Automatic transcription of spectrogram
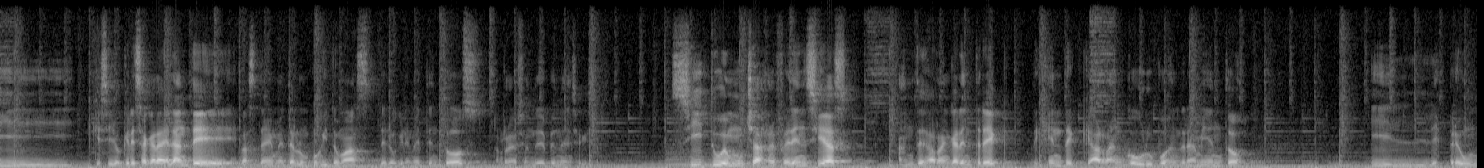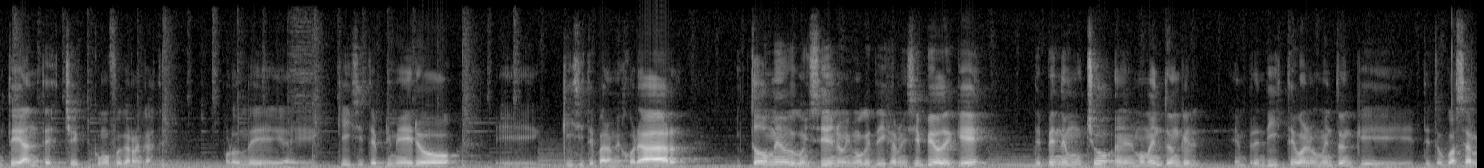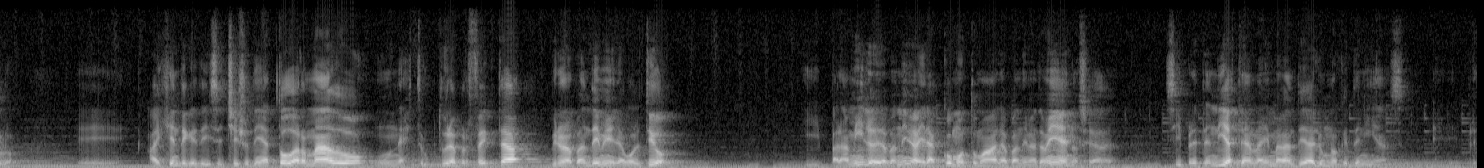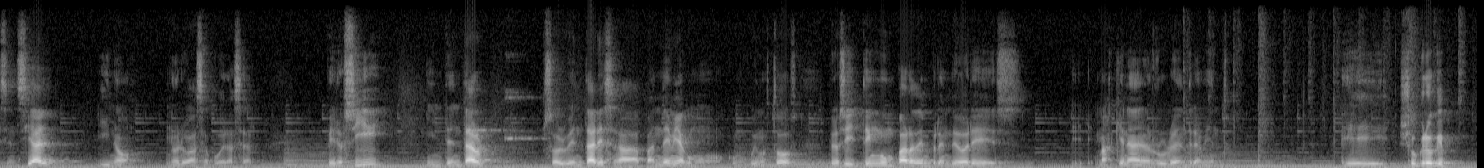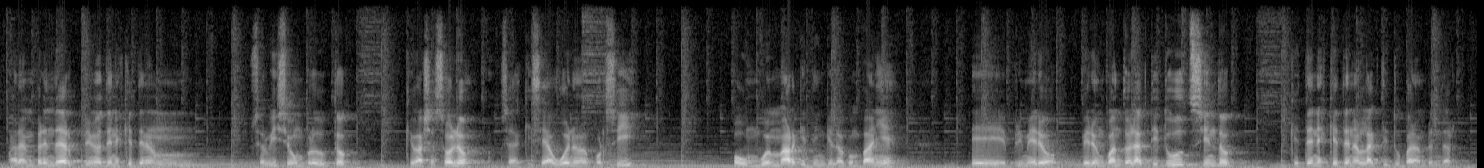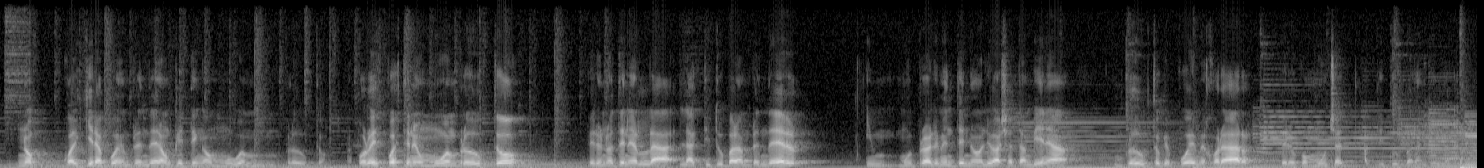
y, que si lo querés sacar adelante vas a tener que meterle un poquito más de lo que le meten todos en relación de dependencia quizás. Sí tuve muchas referencias antes de arrancar en Trek de gente que arrancó grupos de entrenamiento y les pregunté antes, che, ¿cómo fue que arrancaste? ¿Por dónde, eh, qué hiciste primero? Eh, ¿Qué hiciste para mejorar? Y todo medio que coincide en lo mismo que te dije al principio de que depende mucho en el momento en que emprendiste o en el momento en que te tocó hacerlo. Hay gente que te dice, che, yo tenía todo armado, una estructura perfecta, vino la pandemia y la volteó. Y para mí lo de la pandemia era cómo tomabas la pandemia también, o sea, si pretendías tener la misma cantidad de alumnos que tenías eh, presencial, y no, no lo vas a poder hacer. Pero sí intentar solventar esa pandemia como, como pudimos todos. Pero sí, tengo un par de emprendedores, eh, más que nada en el rubro de entrenamiento. Eh, yo creo que para emprender primero tenés que tener un servicio o un producto que vaya solo, o sea, que sea bueno de por sí, o un buen marketing que lo acompañe, eh, primero. Pero en cuanto a la actitud, siento que tenés que tener la actitud para emprender. No cualquiera puede emprender aunque tenga un muy buen producto. Por ahí puedes tener un muy buen producto, pero no tener la, la actitud para emprender y muy probablemente no le vaya tan bien a un producto que puede mejorar, pero con mucha actitud para emprender.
